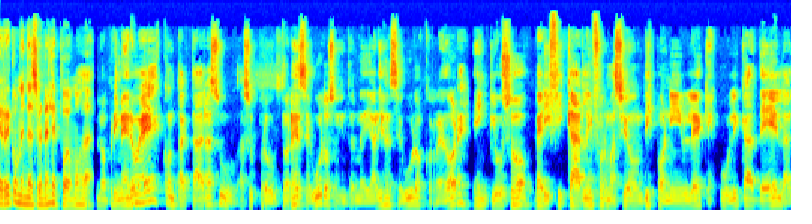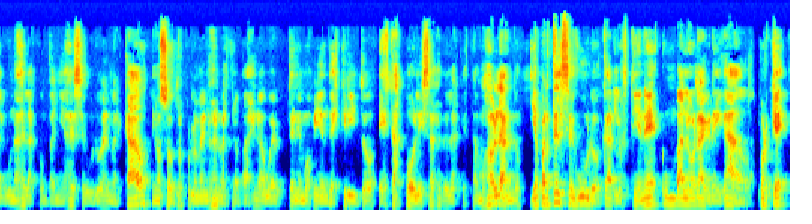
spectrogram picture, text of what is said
¿Qué recomendaciones le podemos dar? Lo primero es contactar a, su, a sus productores de seguros, sus intermediarios de seguros, corredores, e incluso verificar la información disponible que es pública de algunas de las compañías de seguros del mercado. Nosotros, por lo menos en nuestra página web, tenemos bien descrito estas pólizas de las que estamos hablando. Y aparte el seguro, Carlos, tiene un valor agregado, porque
